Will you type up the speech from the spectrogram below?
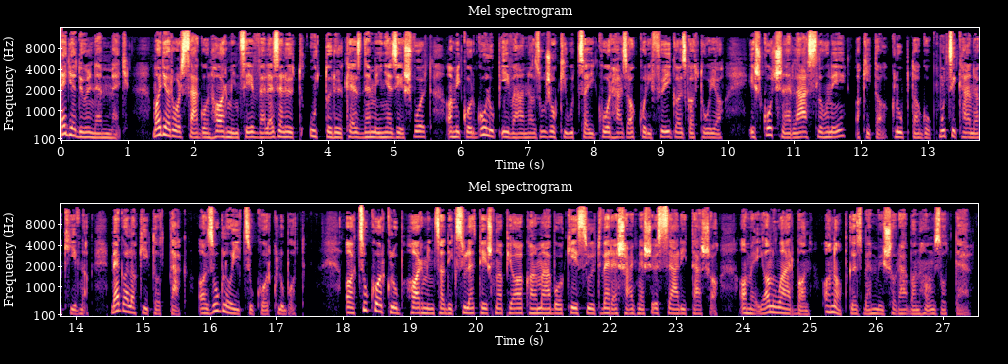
Egyedül nem megy. Magyarországon 30 évvel ezelőtt úttörő kezdeményezés volt, amikor Golup Iván az Uzsoki utcai kórház akkori főigazgatója és Kocsner Lászlóné, akit a klubtagok mucikának hívnak, megalakították a Zuglói Cukorklubot. A Cukorklub 30. születésnapja alkalmából készült Veres Ágnes összeállítása, amely januárban a napközben műsorában hangzott el.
